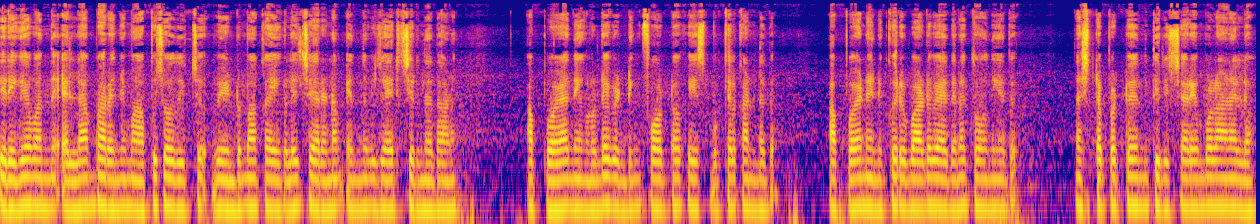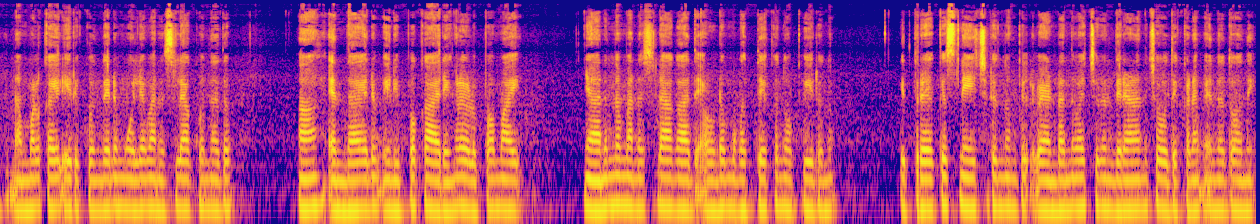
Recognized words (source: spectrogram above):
തിരികെ വന്ന് എല്ലാം പറഞ്ഞ് മാപ്പ് ചോദിച്ചു. വീണ്ടും ആ കൈകളിൽ ചേരണം എന്ന് വിചാരിച്ചിരുന്നതാണ്. അപ്പോഴാണ് നിങ്ങളുടെ വെഡ്ഡിങ് ഫോട്ടോ ഫേസ്ബുക്കിൽ കണ്ടത്. അപ്പോഴാണ് എനിക്ക് ഒരുപാട് വേദന തോന്നിയത്. നഷ്ടപ്പെട്ടു എന്ന് തിരിച്ചറിയുമ്പോഴാണല്ലോ നമ്മൾ കയ്യിൽ ഇരിക്കുന്നതിന് മൂല്യം മനസ്സിലാക്കുന്നത്. ആ എന്തായാലും ഇനിയിപ്പോൾ കാര്യങ്ങൾ എളുപ്പമായി. ഞാനൊന്നും മനസ്സിലാകാതെ അവളുടെ മുഖത്തേക്ക് നോക്കിയിരുന്നു. ഇത്രയൊക്കെ സ്നേഹിച്ചിരുന്നെങ്കിൽ വേണ്ടെന്ന് വെച്ചത് എന്തിനാണെന്ന് ചോദിക്കണം എന്ന് തോന്നി.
